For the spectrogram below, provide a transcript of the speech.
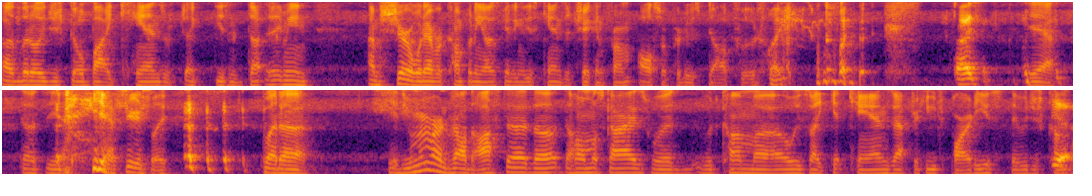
I'd literally just go buy cans of like these. I mean, I'm sure whatever company I was getting these cans of chicken from also produced dog food. Like, Tyson. Yeah, was, yeah, yeah. Seriously, but uh, yeah. Do you remember in Valdosta, the the homeless guys would would come uh, always like get cans after huge parties. They would just come. Yeah.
